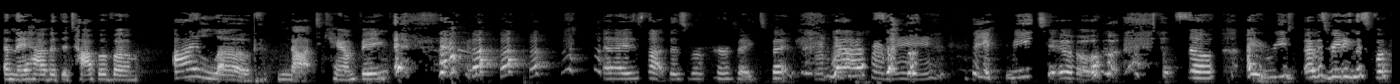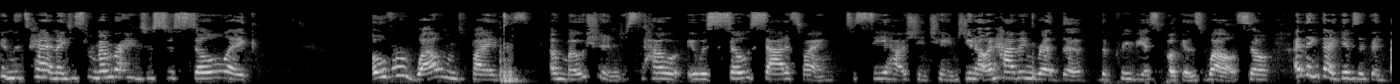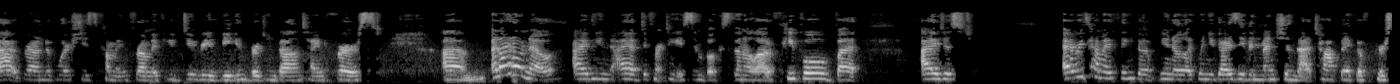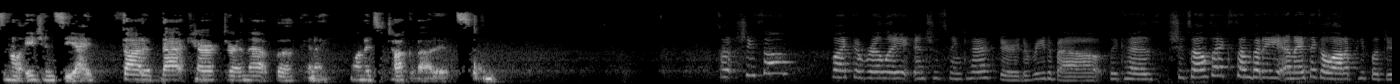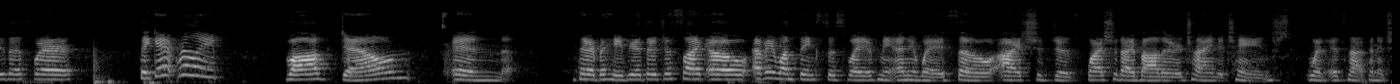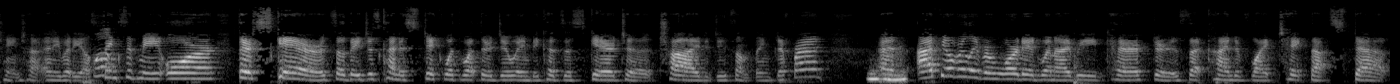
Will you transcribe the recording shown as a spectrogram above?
and they have at the top of them, "I love not camping." and I just thought those were perfect, but They're Yeah. perfect for me. me too. So I read. I was reading this book in the tent, and I just remember I was just, just so like overwhelmed by this emotion, just how it was so satisfying to see how she changed. You know, and having read the the previous book as well, so I think that gives a good background of where she's coming from. If you do read Vegan Virgin Valentine first. Um, and I don't know. I mean, I have different tastes in books than a lot of people, but I just every time I think of, you know, like when you guys even mentioned that topic of personal agency, I thought of that character in that book and I wanted to talk about it. So. So she sounds like a really interesting character to read about because she sounds like somebody, and I think a lot of people do this, where they get really bogged down in their behavior. They're just like, oh, everyone thinks this way of me anyway, so I should just, why should I bother trying to change when it's not going to change how anybody else Well- thinks of me? Or they're scared, so they just kind of stick with what they're doing because they're scared to try to do something different. And I feel really rewarded when I read characters that kind of like take that step.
